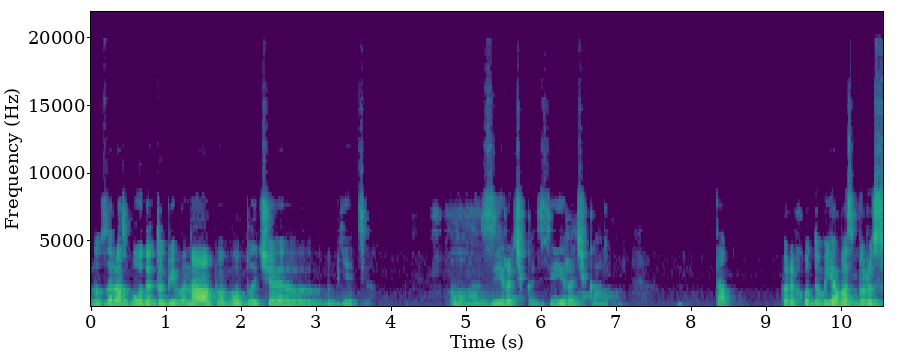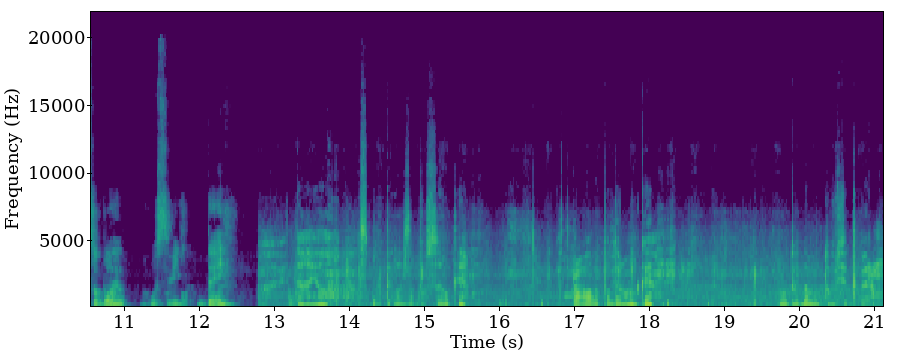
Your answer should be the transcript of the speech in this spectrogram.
Ну, зараз буде тобі, вона в обличчя е, б'ється. О, зірочка, зірочка. Так, переходимо. Я вас беру з собою у свій день. Вітаю, сплатила за посилки, відправила подарунки. Йду до матусі тепер.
